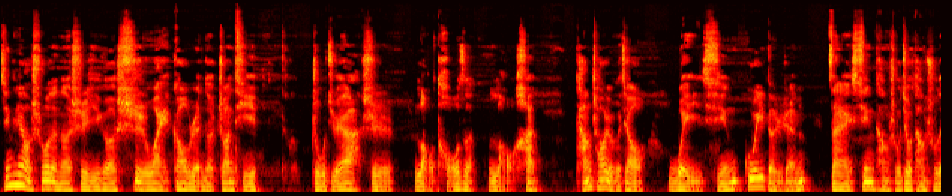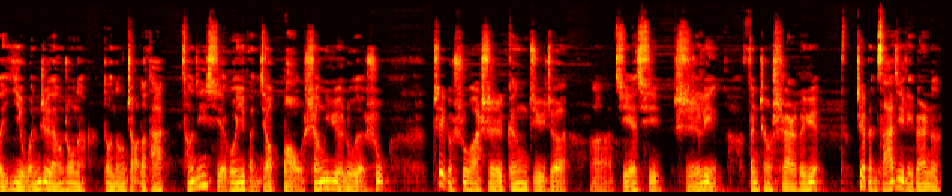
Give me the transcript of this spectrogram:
今天要说的呢，是一个世外高人的专题，主角啊是老头子老汉。唐朝有个叫韦行规的人，在《新唐书》《旧唐书》的译文志当中呢，都能找到他曾经写过一本叫《宝生月录》的书。这个书啊，是根据着啊节气时令分成十二个月。这本杂记里边呢，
